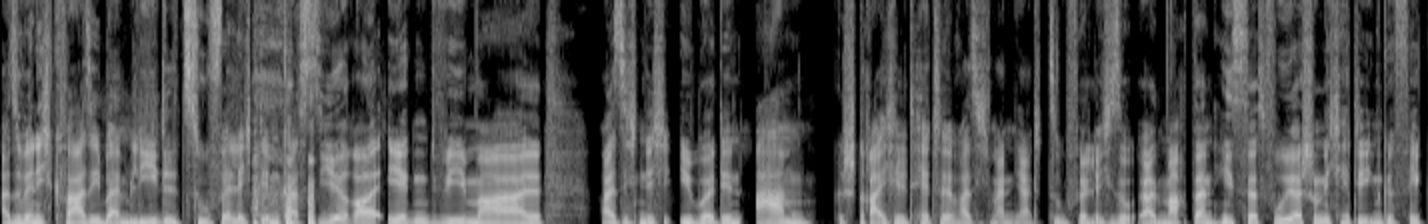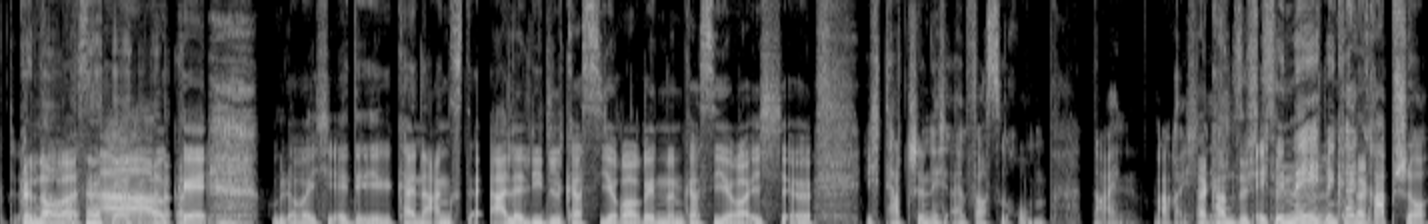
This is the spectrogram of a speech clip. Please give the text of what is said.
Also wenn ich quasi beim Lidl zufällig dem Kassierer irgendwie mal, weiß ich nicht, über den Arm gestreichelt hätte, was ich meine, ja, zufällig so macht, dann hieß das früher schon, ich hätte ihn gefickt. Genau. Was. Ah, okay. Gut, aber ich, äh, keine Angst, alle Lidl-Kassiererinnen und Kassierer, ich, äh, ich touche nicht einfach so rum. Nein, mache ich Er nicht. kann sich ich bin, nee, ich bin kein Er- Grabscher.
